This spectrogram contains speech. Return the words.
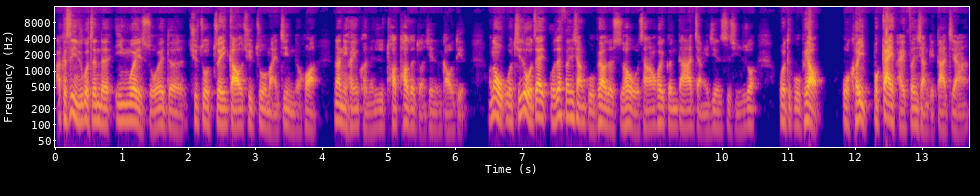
啊。可是你如果真的因为所谓的去做追高去做买进的话，那你很有可能就是套套在短线的高点。那我我其实我在我在分享股票的时候，我常常会跟大家讲一件事情，就是说我的股票我可以不盖牌分享给大家。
